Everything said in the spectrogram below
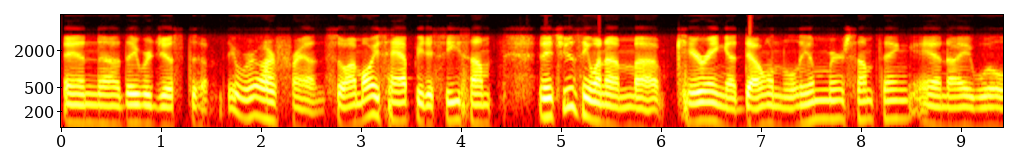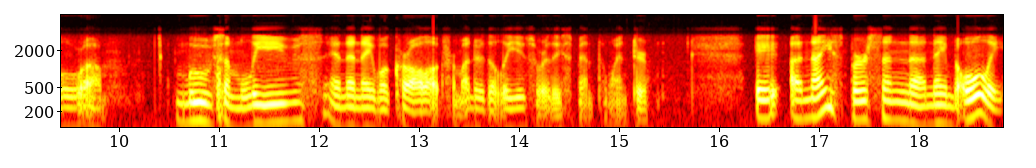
And uh, they were just uh, they were our friends. So I'm always happy to see some, and it's usually when I'm uh, carrying a down limb or something, and I will. Uh, move some leaves and then they will crawl out from under the leaves where they spent the winter a, a nice person uh, named Oli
